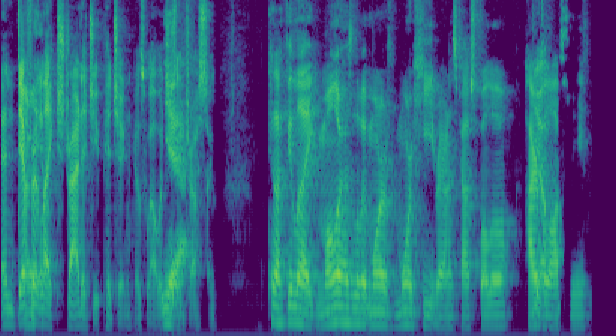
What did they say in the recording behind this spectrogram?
and different mean- like strategy pitching as well, which is interesting. Because I feel like Muller has a little bit more of more heat right on his fastball, a little higher Yeah. velocity.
